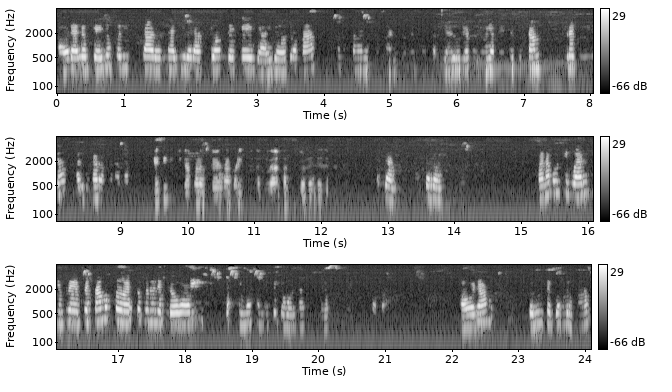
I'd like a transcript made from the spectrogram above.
Ahora lo que ellos solicitaron, la liberación de ella y de otro más, no responsabilidad del gobierno obviamente si están recluidas, alguna razón. ¿Qué significa para ustedes la aparición de las facciones de Van a continuar, siempre empezamos todo esto con el eslogan, lastimosamente que vuelvan Ahora, con un secuestro más,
